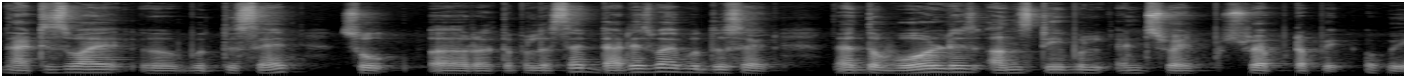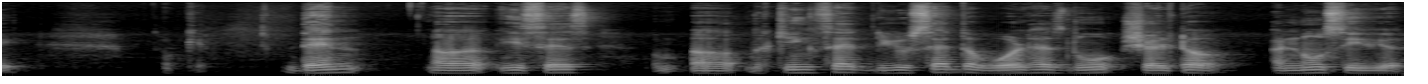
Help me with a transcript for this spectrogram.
That is why uh, Buddha said, so uh, Ratapala said, that is why Buddha said that the world is unstable and swept, swept away. Okay. Then uh, he says, uh, the king said, you said the world has no shelter and no savior.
